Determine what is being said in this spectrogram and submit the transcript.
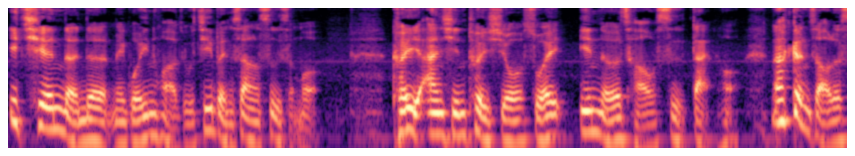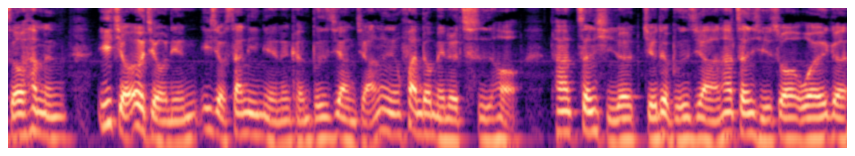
一千人的美国英法族基本上是什么？可以安心退休，所谓婴儿潮世代哈。那更早的时候，他们一九二九年、一九三零年呢，可能不是这样讲，那连饭都没得吃哈。他珍惜的绝对不是这样，他珍惜说，我有一个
